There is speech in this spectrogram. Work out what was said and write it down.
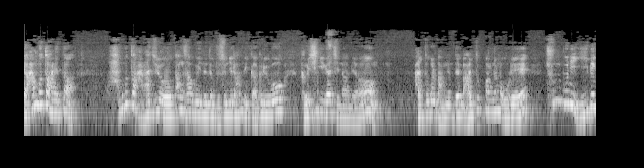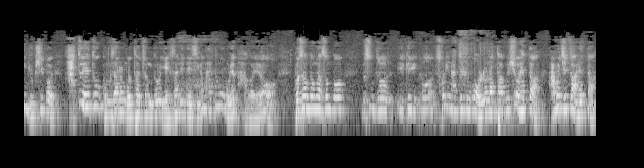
아무것도 안 했다. 아무것도 안 하죠. 땅 사고 있는데 무슨 일을 합니까? 그리고 그 시기가 지나면 말뚝을 박는데 말뚝 박는 올해 충분히 260억 하도 해도 공사를 못할 정도로 예산이 돼 있으니까 말뚝을 오래 박아요. 고산동 가서 뭐 무슨 저 이렇게 뭐 소리나 지르고 언론한테 하고 쇼했다. 아무 짓도 안 했다.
